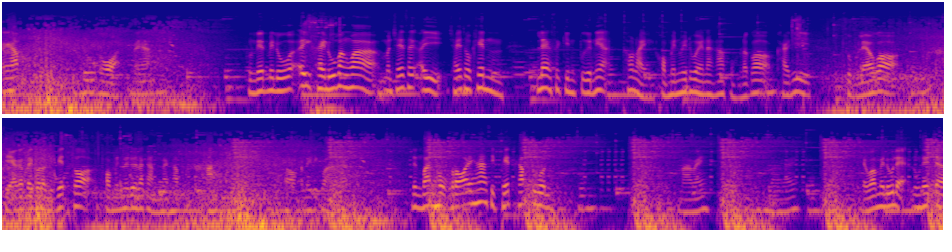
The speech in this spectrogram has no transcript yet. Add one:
นะครับ ดูก่อนนะฮะลุงเน็ตไม่รู้ว่า เอ้ย ใครรู้บ้างว่ามันใช้ไอใช้โทเค็น แลกสกินปืนเนี่ยเท่าไหร่คอมเมนต์ไว้ด้วยนะครับผมแล้วก็ใครที่สุ่มแล้วก็เสียกันไปคนละกี่เพชรก็คอมเมนต์ไว้ด้วยแล้วกันนะครับต่อกันเลยดีกว่านะหนึ่งพันหกร้อยห้าสิบเพชรครับทุกคนมาไหมมาไหมแต่ว่าไม่รู้แหละลุงเนทจะ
